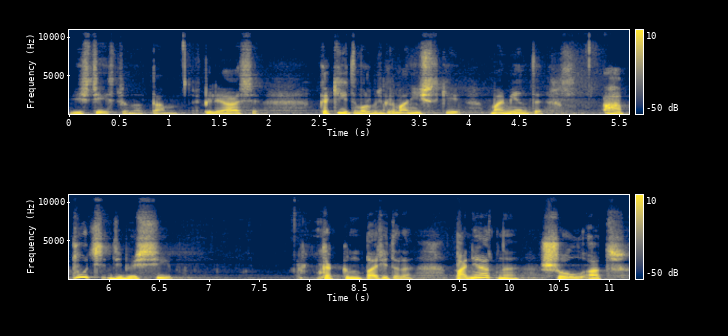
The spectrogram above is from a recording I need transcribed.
естественно, там, в Пелиасе. Какие-то, может быть, гармонические моменты. А путь Дебюсси, как композитора, понятно, шел от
